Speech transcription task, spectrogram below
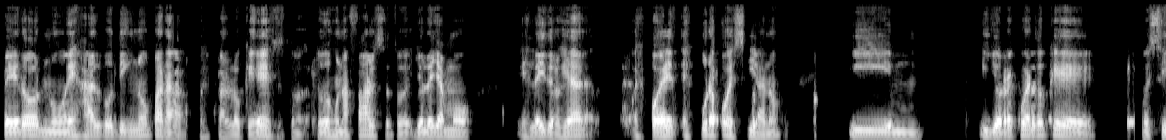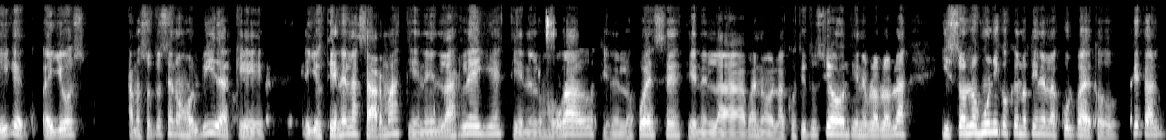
pero no es algo digno para, pues, para lo que es, todo, es una falsa, yo le llamo, es la ideología, es, es pura poesía, ¿no? Y, mm, y yo recuerdo que, pues sí, que ellos, a nosotros se nos olvida que ellos tienen las armas, tienen las leyes, tienen los abogados, tienen los jueces, tienen la, bueno, la constitución, tienen bla, bla, bla, y son los únicos que no tienen la culpa de todo. ¿Qué tal?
